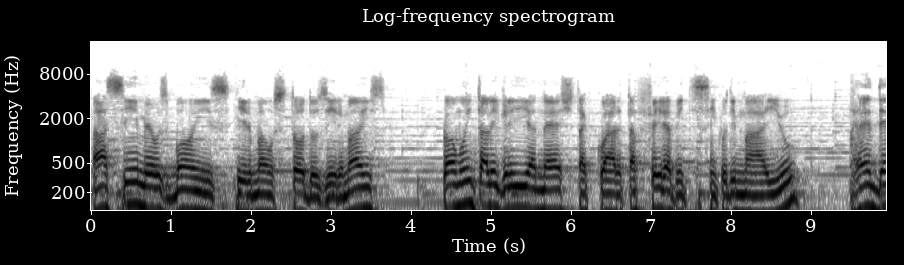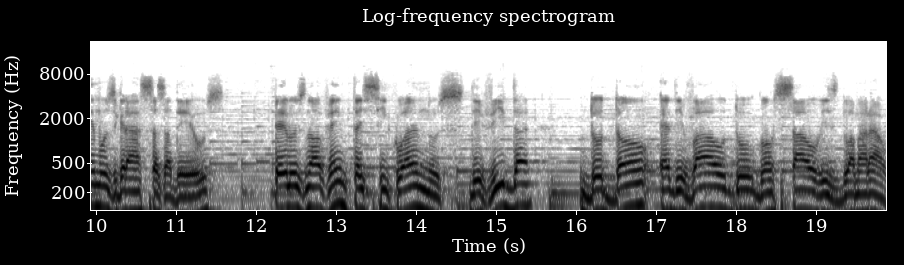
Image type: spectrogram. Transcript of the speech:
Assim, meus bons irmãos todos e irmãs, com muita alegria nesta quarta-feira, 25 de maio, rendemos graças a Deus pelos 95 anos de vida do Dom Edivaldo Gonçalves do Amaral,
